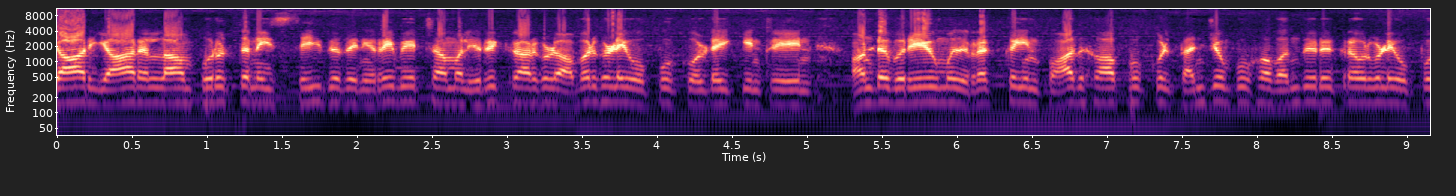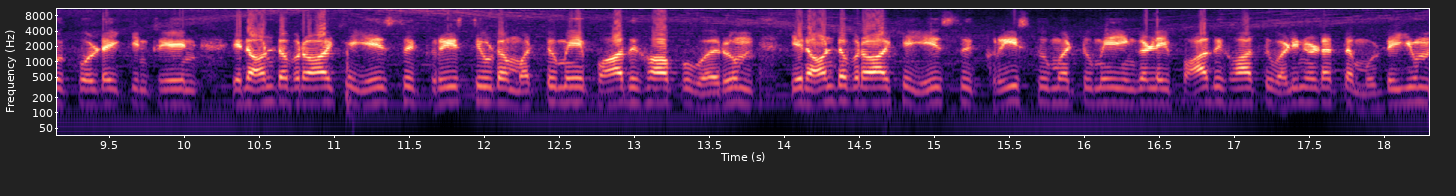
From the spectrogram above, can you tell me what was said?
யார் யாரெல்லாம் பொருத்தனை செய்ததை நிறைவேற்றாமல் இருக்கிறார்களோ அவர்களை ஒப்புக் கொடுக்கின்றேன் ஆண்டவரே உமது இறக்கையின் பாதுகாப்புக்குள் தஞ்சம் புக வந்திருக்கிறவர்களை ஒப்புக் கொடுக்கின்றேன் என் ஆண்டவராகிய இயேசு கிறிஸ்துவிடம் மட்டுமே பாதுகாப்பு வரும். என் ஆண்டவராகிய இயேசு கிறிஸ்து மட்டுமே எங்களை பாதுகாத்து வழிநடத்த முடியும்.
